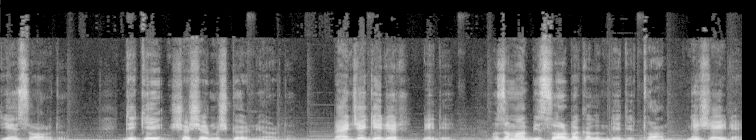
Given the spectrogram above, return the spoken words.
diye sordu. Dicky şaşırmış görünüyordu. Bence gelir dedi. O zaman bir sor bakalım dedi Tom neşeyle.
